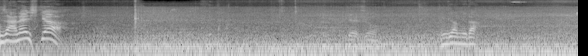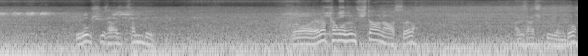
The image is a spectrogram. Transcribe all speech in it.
인사 안 해, 시기야? 그래서 등교합니다. 7시 43분. 어, 에라탕 옷은 쉬다가 나왔어요. 한 40분 정도?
